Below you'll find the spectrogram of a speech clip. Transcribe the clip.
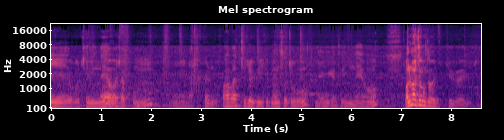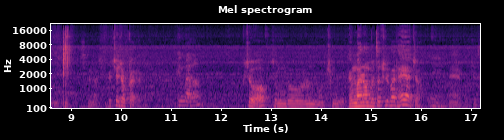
예, 요거 재밌네요 작품. 예, 약간 화바트적이면서도 얘기가 돼 있네요. 얼마 정도 지금 생각하십니까? 최저가를? 100만 원? 그죠? 그 정도는 뭐 충분히 100만 원부터 출발해야죠. 네. 예, 그래서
